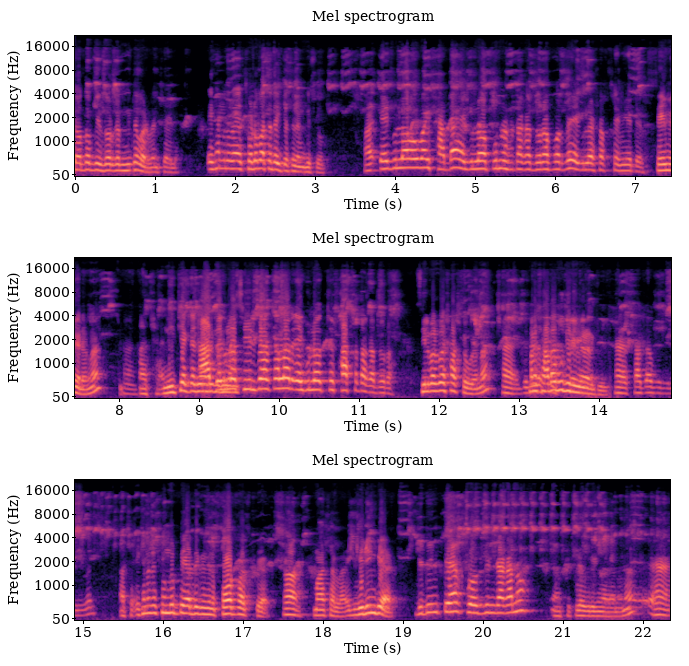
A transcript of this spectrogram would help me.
যত পিস দরকার নিতে পারবেন চাইলে। এখানে তো ছোট বাচ্চা দেখতেছিলাম কিছু। আর এগুলাও ভাই সাদা এগুলো পনেরোশো টাকা জোড়া পড়বে এগুলো সব সেমিয়েটের সেম এর না? হ্যাঁ। আচ্ছা নিচে একটা আর যেগুলো সিলভার কালার এগুলো হচ্ছে সাতশো টাকা জোড়া। সিলভার করে সাতশো করে না? হ্যাঁ মানে সাদা বুঝে নেবেন আর কি। হ্যাঁ সাদা বুঝে নেবেন। আচ্ছা এখানে যে সুন্দর পেয়ার দেখতেছিলেন ফোর পাঁচ পেয়ার। হ্যাঁ। মাশাল্লাহ এই breeding pair? Breeding pair closing লাগানো। আচ্ছা ক্লোজ লাগানো না? হ্যাঁ।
